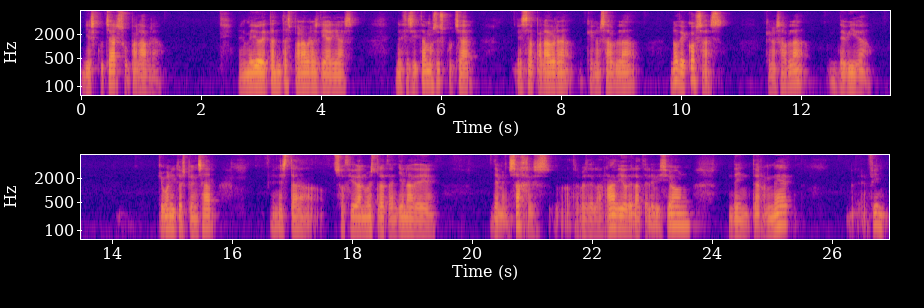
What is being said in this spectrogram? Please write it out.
y escuchar su palabra. En medio de tantas palabras diarias, necesitamos escuchar esa palabra que nos habla no de cosas, que nos habla de vida. Qué bonito es pensar en esta sociedad nuestra tan llena de, de mensajes a través de la radio, de la televisión, de internet, en fin,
